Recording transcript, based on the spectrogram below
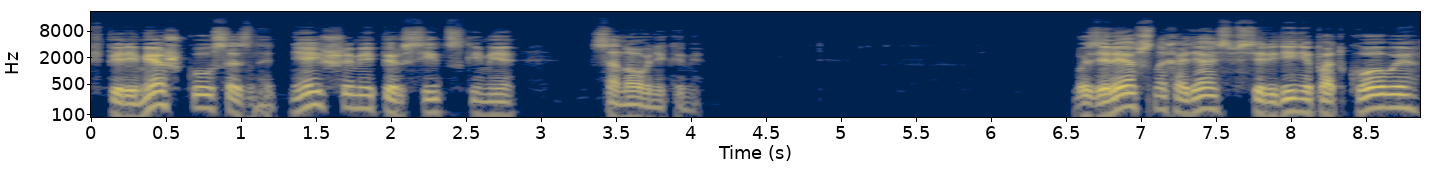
вперемешку со знатнейшими персидскими сановниками. Базилевс, находясь в середине подковы,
